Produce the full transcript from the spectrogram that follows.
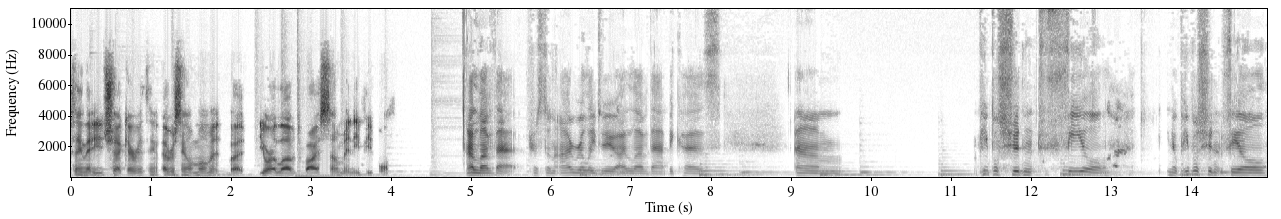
thing that you check everything every single moment but you are loved by so many people I love that, Tristan. I really do. I love that because um, people shouldn't feel, you know, people shouldn't feel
